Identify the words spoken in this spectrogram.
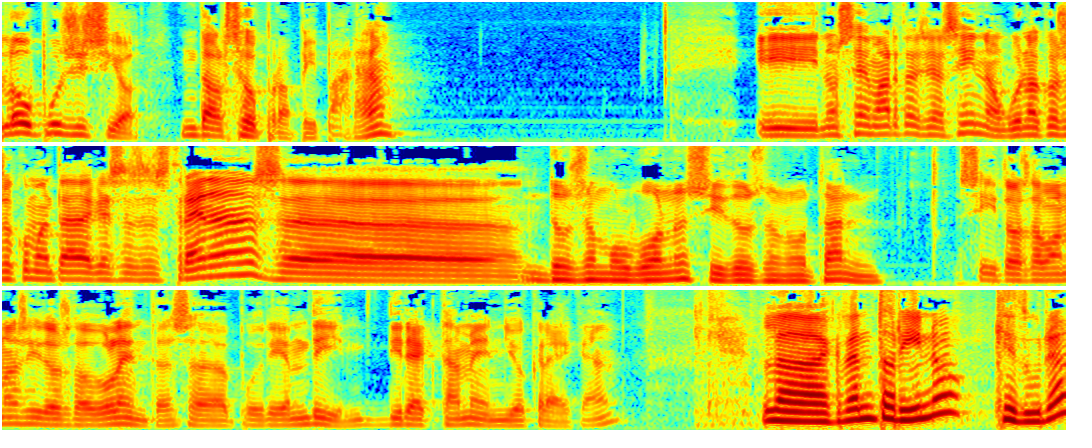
l'oposició del seu propi pare. I no sé, Marta Jacint, alguna cosa a comentar d'aquestes estrenes? Eh... Dos de molt bones i dos de no tant. Sí, dos de bones i dos de dolentes, eh, podríem dir, directament, jo crec, eh? La Gran Torino, què dura?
